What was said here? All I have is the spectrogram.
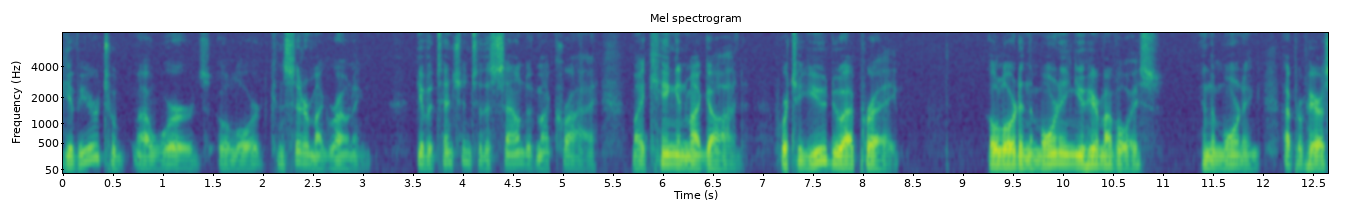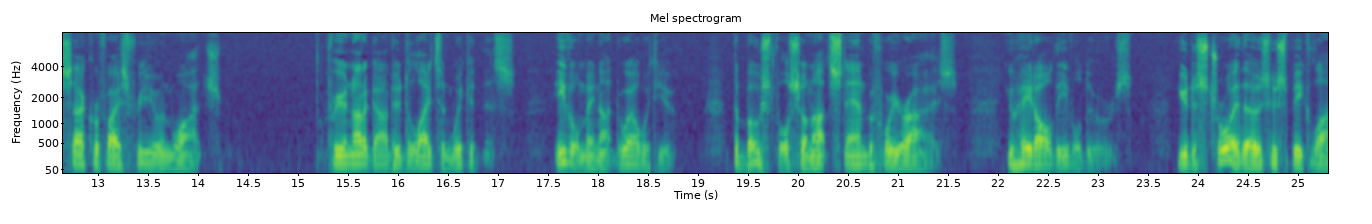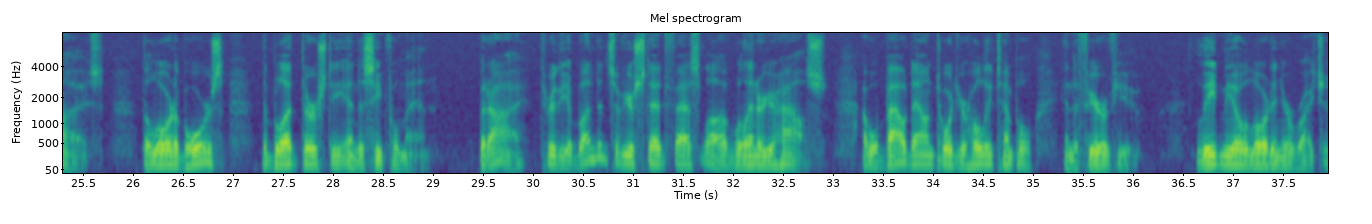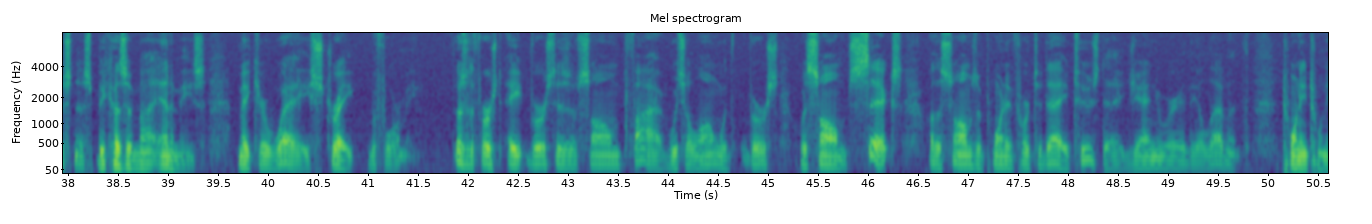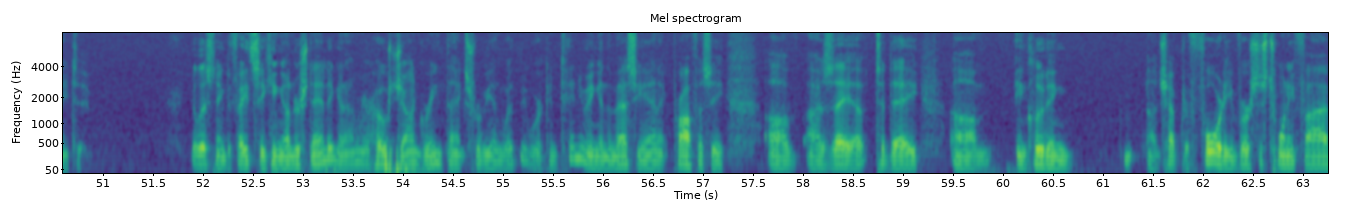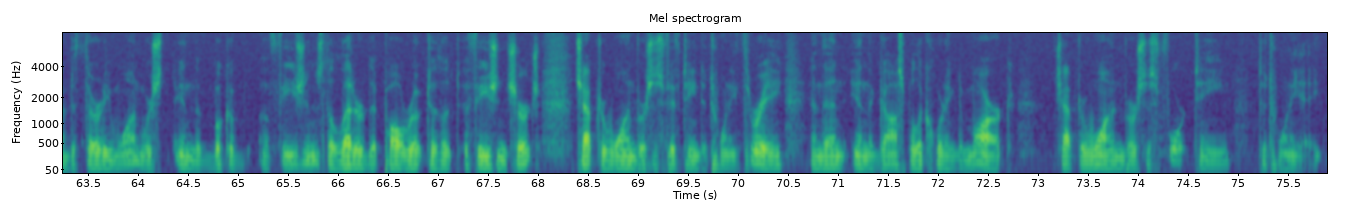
Give ear to my words, O Lord. Consider my groaning. Give attention to the sound of my cry, my King and my God. For to you do I pray. O Lord, in the morning you hear my voice. In the morning I prepare a sacrifice for you and watch. For you are not a God who delights in wickedness. Evil may not dwell with you. The boastful shall not stand before your eyes. You hate all the evildoers. You destroy those who speak lies. The Lord abhors the bloodthirsty and deceitful man. But I, through the abundance of your steadfast love, will enter your house. I will bow down toward your holy temple in the fear of you. Lead me, O Lord, in your righteousness because of my enemies. Make your way straight before me. Those are the first eight verses of Psalm 5, which, along with verse with Psalm 6, are the psalms appointed for today, Tuesday, January the 11th, 2022. You're listening to Faith Seeking Understanding, and I'm your host, John Green. Thanks for being with me. We're continuing in the messianic prophecy of Isaiah today, um, including uh, chapter 40, verses 25 to 31. We're in the book of Ephesians, the letter that Paul wrote to the Ephesian church, chapter 1, verses 15 to 23. And then in the Gospel according to Mark, chapter 1, verses 14 to 28.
